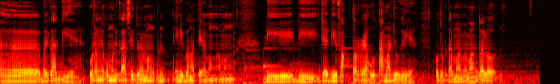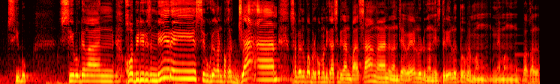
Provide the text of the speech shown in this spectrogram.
eh, balik lagi ya kurangnya komunikasi itu memang pen, ini banget ya emang emang di di jadi faktor yang utama juga ya. Faktor utama memang kalau sibuk sibuk dengan hobi diri sendiri, sibuk dengan pekerjaan, sampai lupa berkomunikasi dengan pasangan, dengan cewek lu, dengan istri lu tuh memang memang bakal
